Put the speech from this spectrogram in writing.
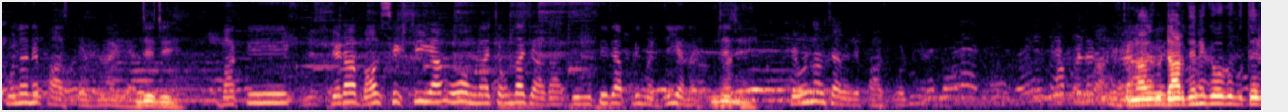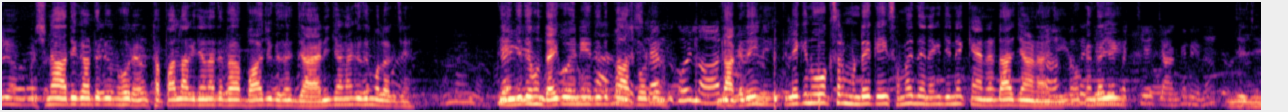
ਉਹਨਾਂ ਨੇ ਪਾਸਪੋਰਟ ਬਣਾਏ ਜੀ ਜੀ। ਬਾਕੀ ਜਿਹੜਾ ਅਬਵ 60 ਆ ਉਹ ਆਉਣਾ ਚਾਹੁੰਦਾ ਜ਼ਿਆਦਾ। ਯੂਪੀ ਤੇ ਆਪਣੀ ਮਰਜ਼ੀ ਆ ਨਾ। ਜੀ ਜੀ। ਤੇ ਉਹਨਾਂ ਵਿਚਾਰਿਆਂ ਦੇ ਪਾਸਪੋਰਟ ਨਹੀਂ ਆਏ ਨਾਲ ਡਰਦੇ ਨੇ ਕਿ ਉਹ ਤੇਰੇ ਸ਼ਨਾਤੀ ਕਾਰਡ ਤੇ ਹੋ ਰਿਹਾ ਠੱਪਾ ਲੱਗ ਜਾਣਾ ਤੇ ਬਾਅਦ ਚ ਕਿਸੇ ਜਾਇਆ ਨਹੀਂ ਜਾਣਾ ਕਿਸੇ ਮੁਲਕ 'ਚ। ਤੇ ਇੰਜ ਤੇ ਹੁੰਦਾ ਹੀ ਕੋਈ ਨਹੀਂ ਇਹਦੇ ਤੇ ਪਾਸਪੋਰਟ ਲੱਗਦੇ ਹੀ ਨਹੀਂ। ਤੇ ਲੇਕਿਨ ਉਹ ਅਕਸਰ ਮੁੰਡੇ ਕਈ ਸਮਝਦੇ ਨੇ ਕਿ ਜਿਹਨੇ ਕੈਨੇਡਾ ਜਾਣਾ ਜੀ ਉਹ ਕਹਿੰਦਾ ਜੀ ਬੱਚੇ ਜੰਗ ਨੇ ਨਾ। ਜੀ ਜੀ।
